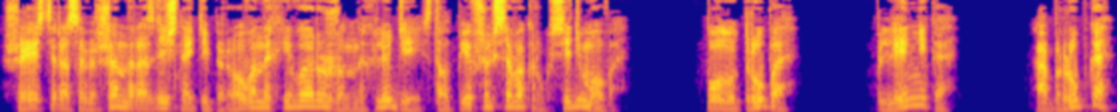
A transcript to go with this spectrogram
Шестеро совершенно различно экипированных и вооруженных людей, столпившихся вокруг седьмого. Полутрупа? Пленника? Обрубка?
